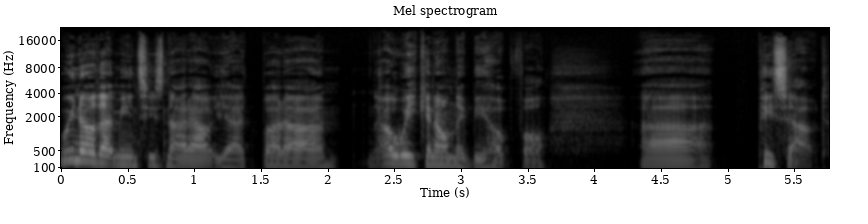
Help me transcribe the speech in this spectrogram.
we know that means he's not out yet, but uh, we can only be hopeful. Uh, peace out.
